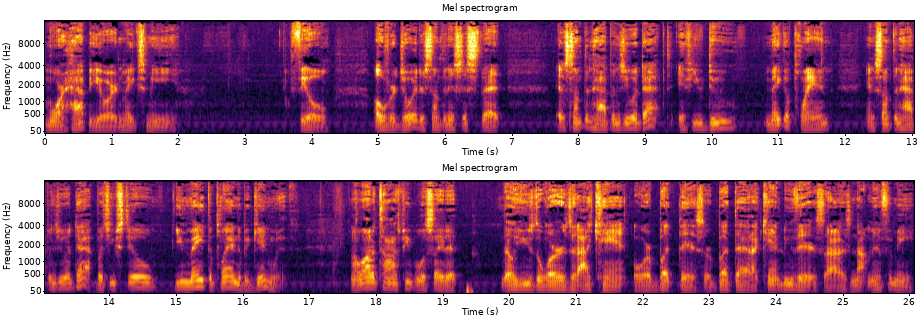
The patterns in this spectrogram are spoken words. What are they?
more happy or it makes me feel overjoyed or something. It's just that if something happens, you adapt. If you do make a plan and something happens, you adapt. But you still you made the plan to begin with. And a lot of times people will say that they'll use the words that I can't or but this or but that. I can't do this. Uh, it's not meant for me.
